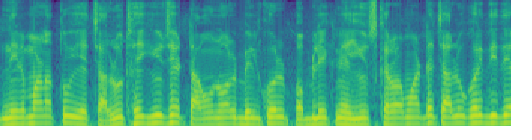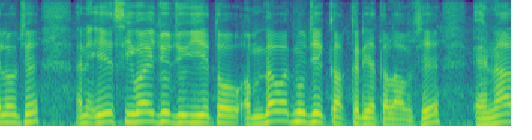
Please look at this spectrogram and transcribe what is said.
નિર્માણ હતું, એ ચાલુ થઈ ગયું છે. ટાઉન હોલ બિલકુલ પબ્લિકને યુઝ કરવા માટે ચાલુ કરી દીધેલો છે. અને એ સિવાય જો જોઈએ તો અમદાવાદનું જે કાંકરિયા તળાવ છે, એના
